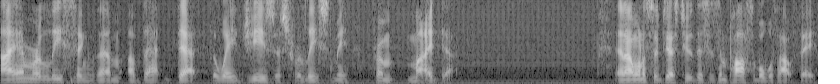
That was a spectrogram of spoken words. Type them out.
I am releasing them of that debt the way Jesus released me from my debt. And I want to suggest to you this is impossible without faith.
